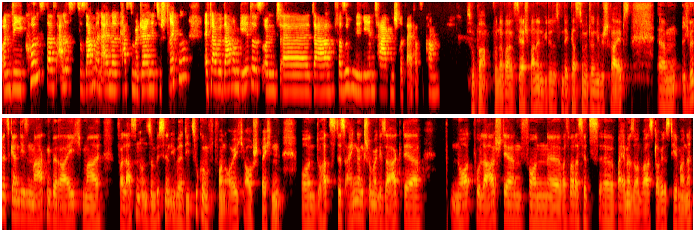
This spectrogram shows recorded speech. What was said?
Und die Kunst, das alles zusammen in eine Customer Journey zu stricken, ich glaube, darum geht es und äh, da versuchen wir jeden Tag einen Schritt weiterzukommen. Super, wunderbar, sehr spannend, wie du das mit der Customer Journey beschreibst. Ähm, ich würde jetzt gerne diesen Markenbereich mal verlassen und so ein bisschen über die Zukunft von euch auch sprechen. Und du hast es eingangs schon mal gesagt, der Nordpolarstern von, äh, was war das jetzt, äh, bei Amazon war es, glaube ich, das Thema, ne?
